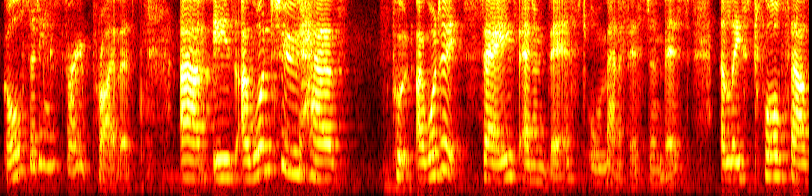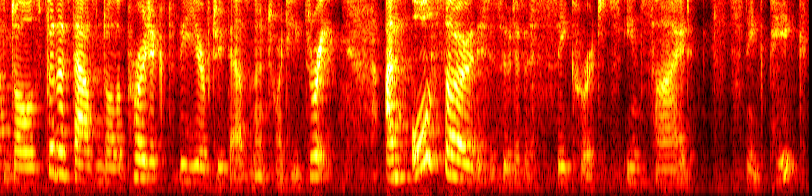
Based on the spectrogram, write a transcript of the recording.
goal setting is very private, um, is I want to have put I want to save and invest or manifest invest at least $12,000 for the $1,000 project for the year of 2023. I'm also, this is a bit of a secret inside sneak peek.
